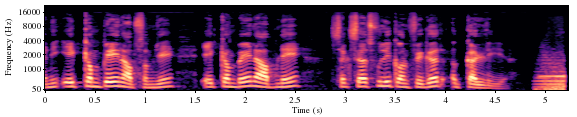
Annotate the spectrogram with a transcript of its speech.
यानी एक कंपेन आप समझें, एक कंपेन आपने सक्सेसफुली कॉन्फ़िगर कर ली है।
